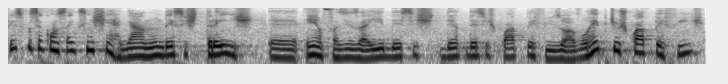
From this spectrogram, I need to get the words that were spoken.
Vê se você consegue se enxergar num desses três é, ênfases aí, desses, dentro desses quatro perfis. Ó, vou repetir os quatro perfis,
